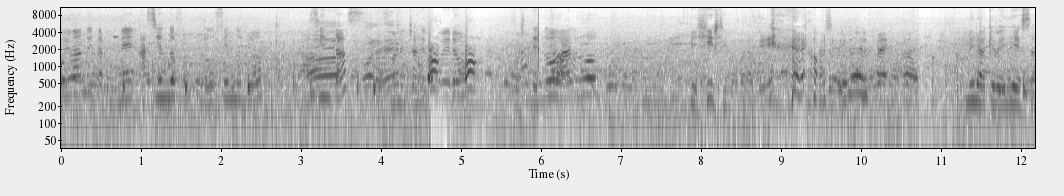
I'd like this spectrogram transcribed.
derivando y terminé haciendo, produciendo yo mis cintas, que son hechas de cuero, pues tengo algo viejísimo para ti. En. Mira qué belleza.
